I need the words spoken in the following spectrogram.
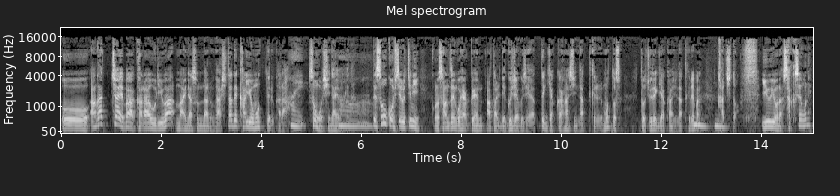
上がっちゃえば空売りはマイナスになるが、下で買いを持ってるから、損をしないわけだ。で、そうこうしてるうちに、この3500円あたりでぐじゃぐじゃやって逆下半身になってくれる。もっと途中で逆感じになってくれば勝ちというような作戦をね、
